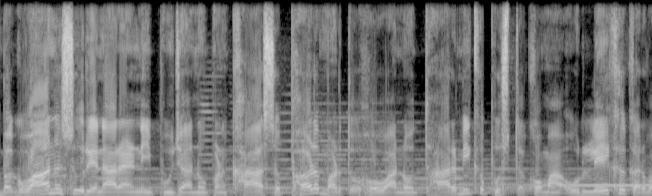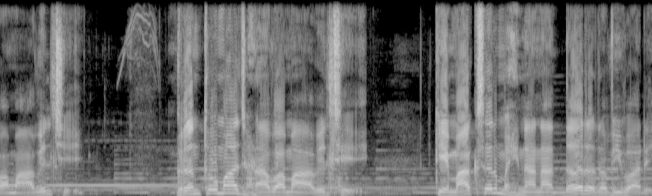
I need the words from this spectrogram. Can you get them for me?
ભગવાન સૂર્યનારાયણની પૂજાનું પણ ખાસ ફળ મળતો હોવાનો ધાર્મિક પુસ્તકોમાં ઉલ્લેખ કરવામાં આવેલ છે. ગ્રંથોમાં જણાવવામાં આવેલ છે કે માગસર મહિનાના દર રવિવારે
